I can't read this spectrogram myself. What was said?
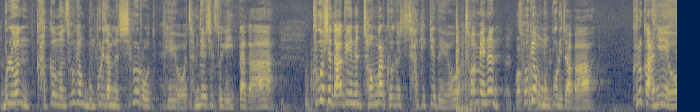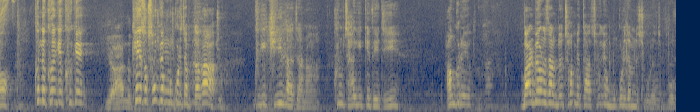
물론 가끔은 소경 문고리 잡는 식으로 돼요. 잠재의식 속에 있다가 그것이 나중에는 정말 그것이 자기게 돼요. 처음에는 네, 잡아버리죠. 문고리 잡아. 그럴 거 아니에요. 근데 그게 그게 계속 소경 문고리 잡다가 그게 길이 나잖아. 그럼 자기게 되지. 안 그래요? 말 배우는 사람들 처음에 다 소경 문고리 잡는 식으로 하지 뭐.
